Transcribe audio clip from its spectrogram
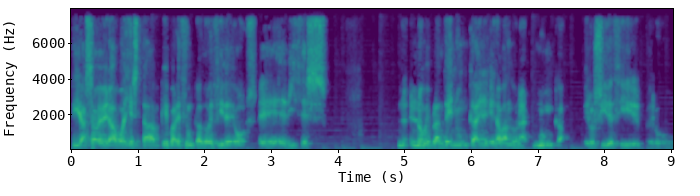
tiras a beber agua y está que parece un caldo de fideos. Eh, dices, no, me planteé nunca en, abandonar, nunca, pero sí decir, pero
